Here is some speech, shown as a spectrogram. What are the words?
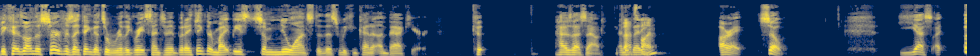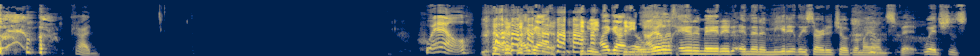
because on the surface, I think that's a really great sentiment, but I think there might be some nuance to this we can kind of unpack here. How does that sound? that's fine. All right. So, yes, I. God, well, I got we- I got a little animated and then immediately started choking my own spit, which is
